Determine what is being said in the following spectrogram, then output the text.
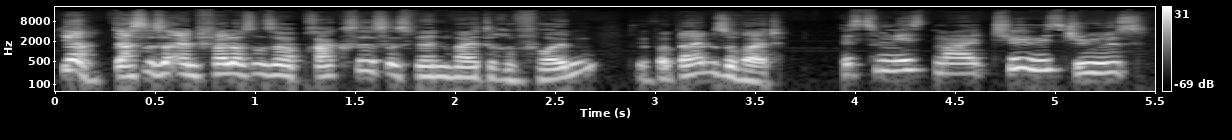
Ja, das ist ein Fall aus unserer Praxis. Es werden weitere Folgen. Wir verbleiben soweit. Bis zum nächsten Mal. Tschüss. Tschüss.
